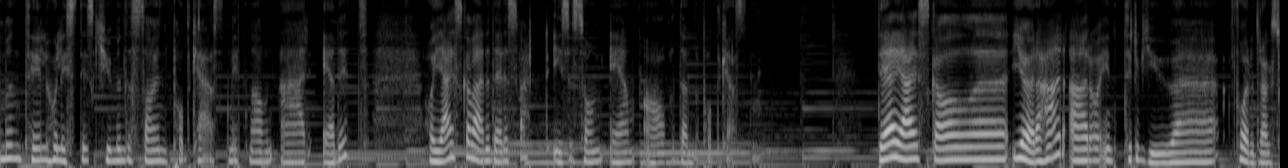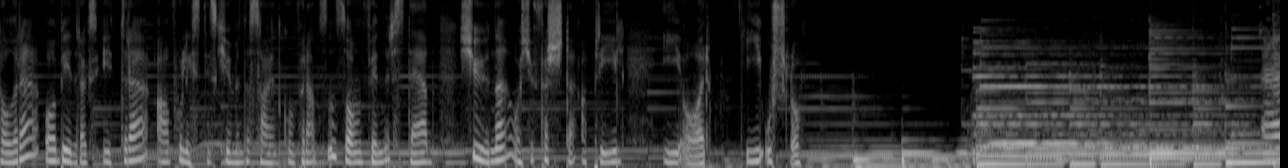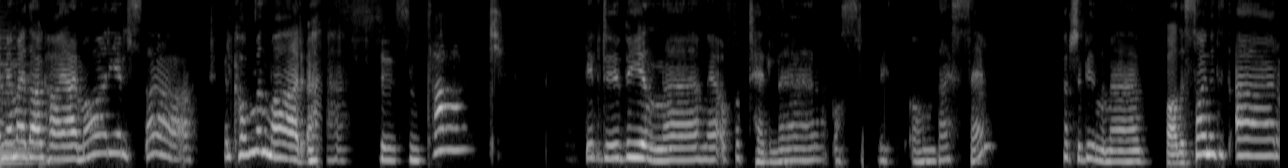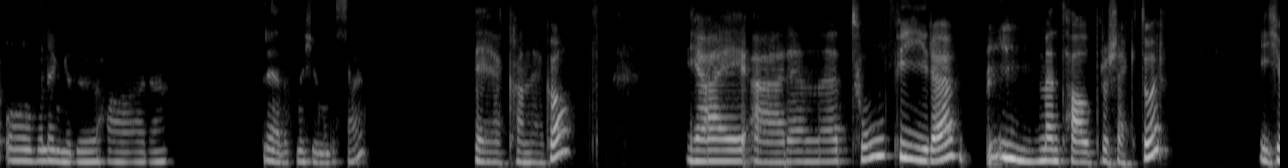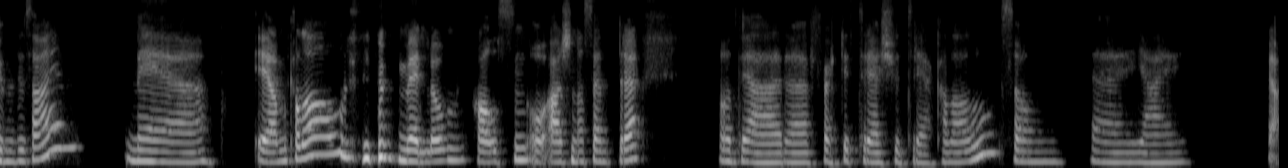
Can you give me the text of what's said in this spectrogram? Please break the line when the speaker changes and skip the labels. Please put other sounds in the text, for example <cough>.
velkommen til Holistisk Human Design Podcast. Mitt navn er Edith, og jeg skal være deres vert i sesong én av denne podkasten. Det jeg skal eh, gjøre her, er å intervjue foredragsholdere og bidragsytere av Holistisk Human Design-konferansen som finner sted 20. og 21. april i år i Oslo.
Eh, med meg i dag har jeg Mar Gjelstad. Velkommen, Mar.
Tusen takk.
Vil du begynne med å fortelle oss litt om deg selv? Kanskje begynne med hva designet ditt er, og hvor lenge du har eh, drevet med human design?
Det kan jeg godt. Jeg er en 2-4 <clears throat> mental prosjektor i human design med én kanal <laughs> mellom halsen og Ajna-senteret. Og det er 4323-kanalen som eh, jeg ja,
